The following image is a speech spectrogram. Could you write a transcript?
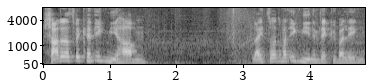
Schade, dass wir kein Igni haben. Vielleicht sollte man Igni in dem Deck überlegen.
